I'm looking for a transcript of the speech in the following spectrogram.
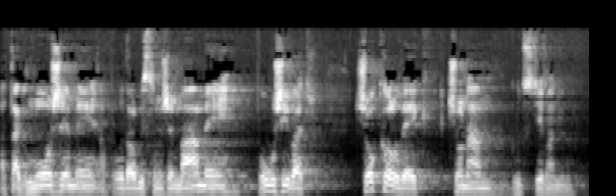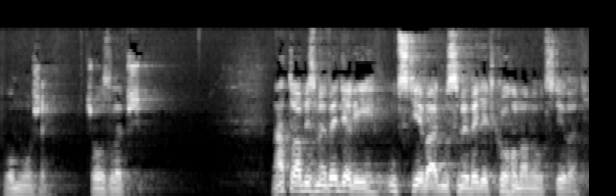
A tak môžeme, a povedal by som, že máme používať čokoľvek, čo nám k uctievaniu pomôže, čo ho zlepší. Na to, aby sme vedeli uctievať, musíme vedieť, koho máme uctievať.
